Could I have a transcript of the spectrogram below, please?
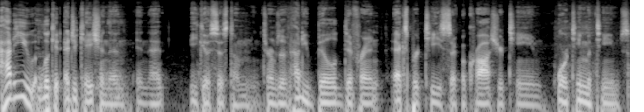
how do you look at education then in that ecosystem in terms of how do you build different expertise across your team or team of teams?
